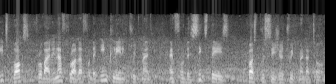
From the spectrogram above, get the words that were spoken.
Each box provides enough product for the in-clinic treatment and for the six days post-procedure treatment at home.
